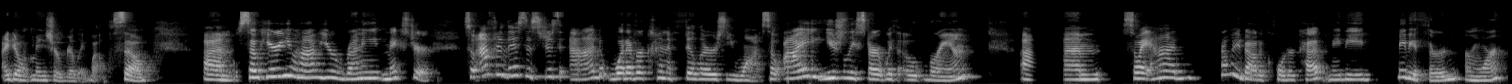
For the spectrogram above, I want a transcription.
I don't measure really well. So, um, so here you have your runny mixture. So after this, it's just add whatever kind of fillers you want. So I usually start with oat bran. Um, so I add probably about a quarter cup, maybe, maybe a third or more.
